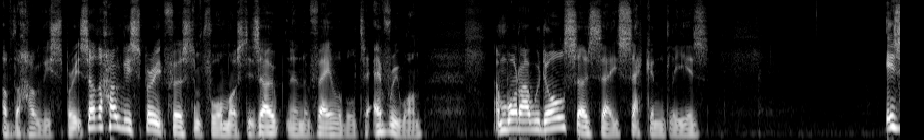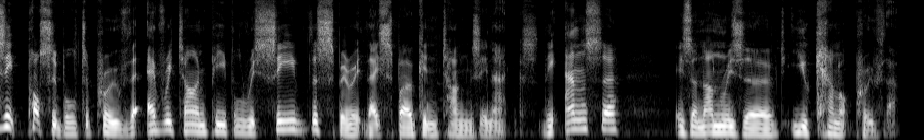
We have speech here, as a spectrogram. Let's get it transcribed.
of the Holy Spirit. So the Holy Spirit, first and foremost, is open and available to everyone. And what I would also say, secondly, is is it possible to prove that every time people received the Spirit, they spoke in tongues in Acts? The answer is an unreserved, you cannot prove that.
